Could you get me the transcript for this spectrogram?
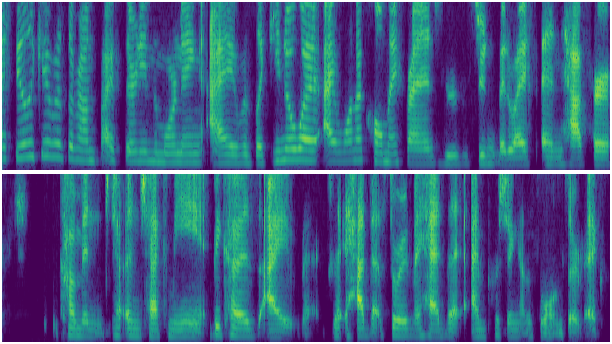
I feel like it was around 5:30 in the morning. I was like, you know what? I want to call my friend who's a student midwife and have her come and, and check me because I had that story in my head that I'm pushing on a swollen cervix.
